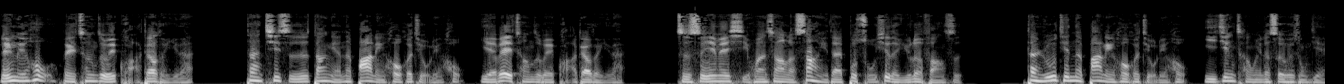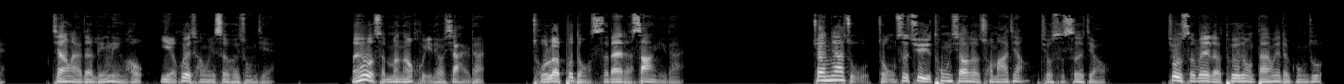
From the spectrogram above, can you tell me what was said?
零零后被称之为垮掉的一代，但其实当年的八零后和九零后也被称之为垮掉的一代，只是因为喜欢上了上一代不熟悉的娱乐方式。但如今的八零后和九零后已经成为了社会中间，将来的零零后也会成为社会中间。没有什么能毁掉下一代，除了不懂时代的上一代。专家组总是去通宵的搓麻将，就是社交，就是为了推动单位的工作。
